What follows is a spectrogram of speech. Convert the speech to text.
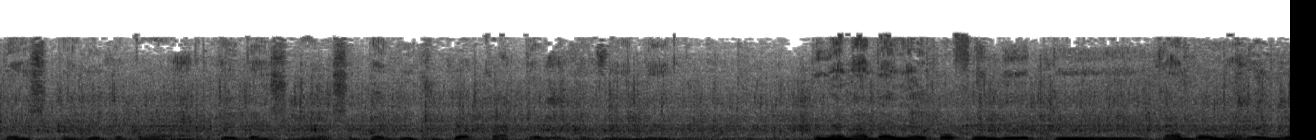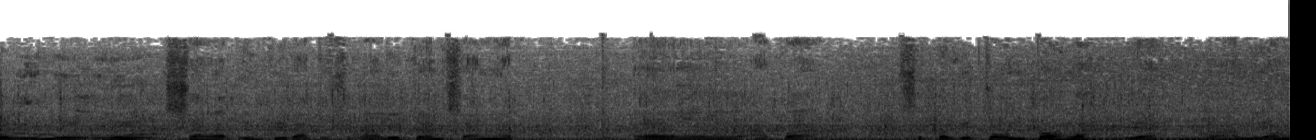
dan sebagai ketua RT dan sebagai juga kader Village dengan adanya Village di Kampung Naringgul ini ini sangat inspiratif sekali dan sangat eh, apa sebagai contoh lah ya yang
